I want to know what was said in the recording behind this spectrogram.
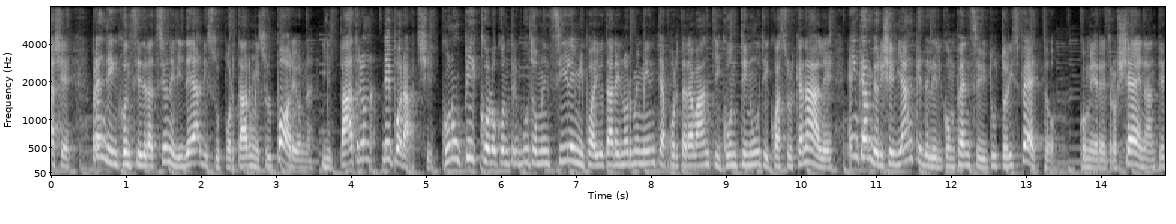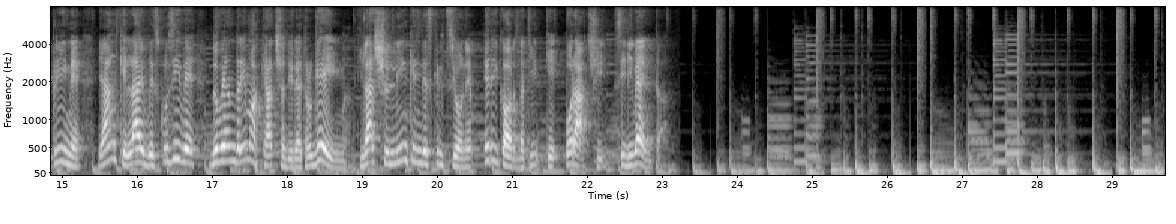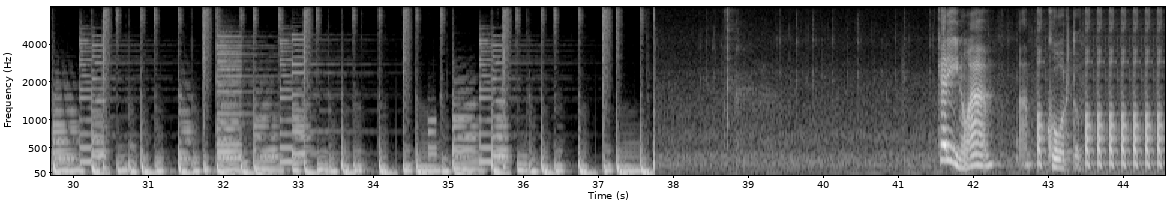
prendi in considerazione l'idea di supportarmi sul Poreon, il Patreon dei poracci. Con un piccolo contributo mensile mi puoi aiutare enormemente a portare avanti i contenuti qua sul canale e in cambio ricevi anche delle ricompense di tutto rispetto come retroscena, anteprime e anche live esclusive dove andremo a caccia di retro game. Ti lascio il link in descrizione e ricordati che poracci si diventa. Carino, eh? Un po' corto, po', po', po', po', po', po',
